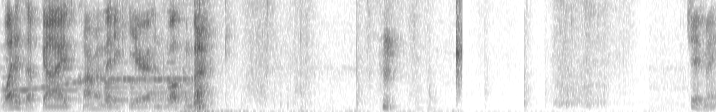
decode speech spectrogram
What is up guys, KharmaMedic here and welcome back. Hmm. Cheers mate.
